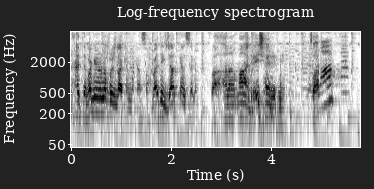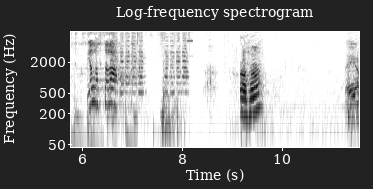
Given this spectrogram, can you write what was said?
إحنا اتفقنا انه نخرج ذاك المكان صاحبتك جات كنسلت فأنا ما أدري إيش هيرفني صح؟ يلا الصلاة. أها. أيوه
